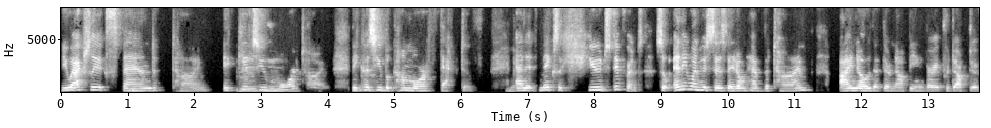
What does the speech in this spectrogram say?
you actually mm-hmm. expand time. It gives you mm-hmm. more time because Yeah. you become more effective And it makes a huge difference. So, anyone who says they don't have the time, I know that they're not being very productive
